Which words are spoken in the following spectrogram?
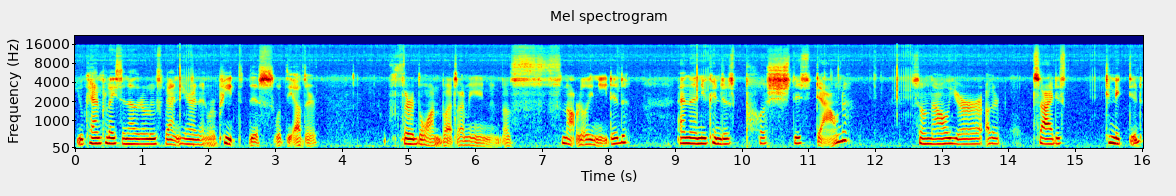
you can place another loose band here and then repeat this with the other third one, but I mean, that's not really needed. And then you can just push this down. So now your other side is connected.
